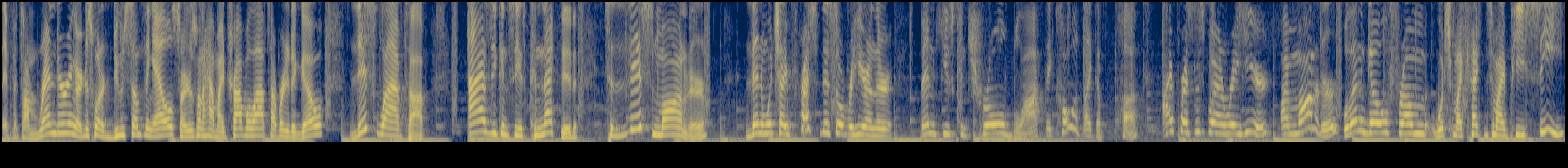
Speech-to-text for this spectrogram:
if it's i'm rendering or just want to do something else or i just want to have my travel laptop ready to go. This laptop as you can see is connected to this monitor then which i press this over here and there BenQ's control block. They call it like a puck. I press this button right here. My monitor will then go from which might connect to my PC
